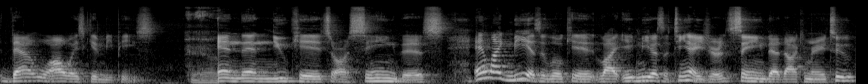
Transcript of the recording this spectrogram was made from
that will always give me peace. Yeah. And then new kids are seeing this, and like me as a little kid, like me as a teenager, seeing that documentary too.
